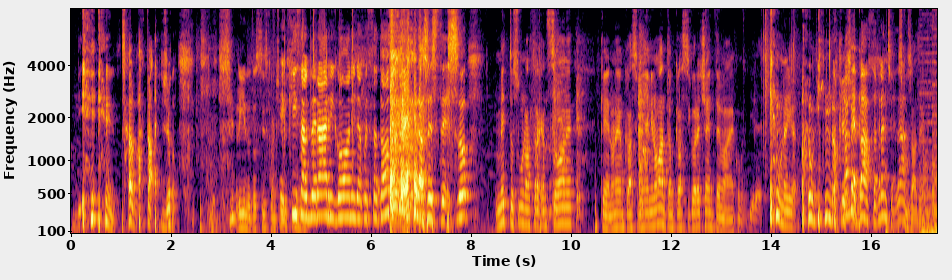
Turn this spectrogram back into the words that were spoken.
di salvataggio, rido, tossisco, non E chi salverà Rigoni da questa tosse? da se stesso, metto su un'altra canzone che non è un classico degli anni 90, è un classico recente, ma è come dire una- un inno che Vabbè, c'è. basta, Francesca. Scusate.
